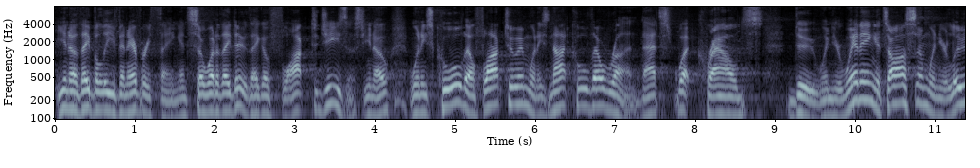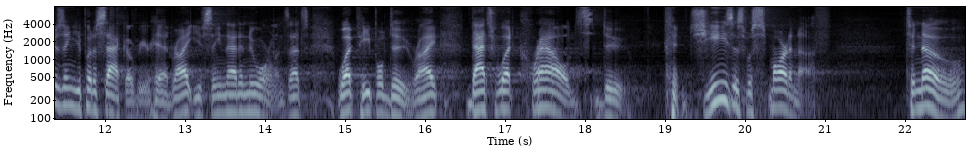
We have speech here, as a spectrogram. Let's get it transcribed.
you know, they believe in everything. And so, what do they do? They go flock to Jesus. You know, when he's cool, they'll flock to him. When he's not cool, they'll run. That's what crowds do. When you're winning, it's awesome. When you're losing, you put a sack over your head, right? You've seen that in New Orleans. That's what people do, right? That's what crowds do. Jesus was smart enough to know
